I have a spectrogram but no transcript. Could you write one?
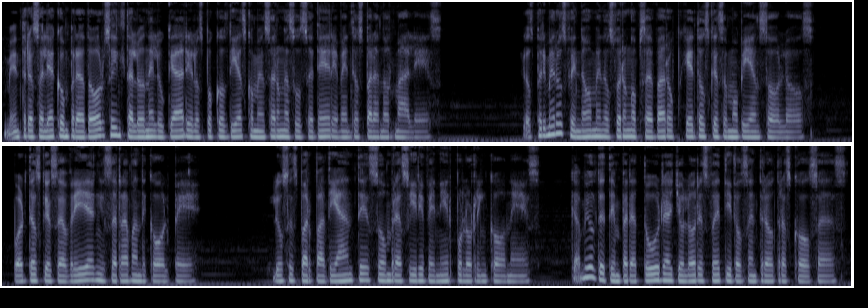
Mientras salía comprador, se instaló en el lugar y a los pocos días comenzaron a suceder eventos paranormales. Los primeros fenómenos fueron observar objetos que se movían solos, puertas que se abrían y cerraban de golpe, luces parpadeantes, sombras ir y venir por los rincones, cambios de temperatura y olores fétidos entre otras cosas.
